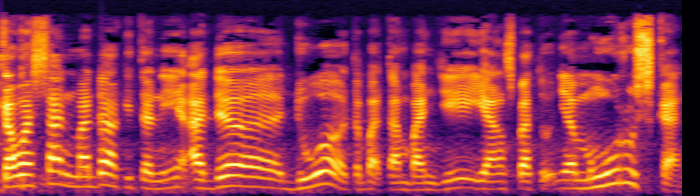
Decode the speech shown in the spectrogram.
Kawasan Mada kita ni ada dua tempatan banjir yang sepatutnya menguruskan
